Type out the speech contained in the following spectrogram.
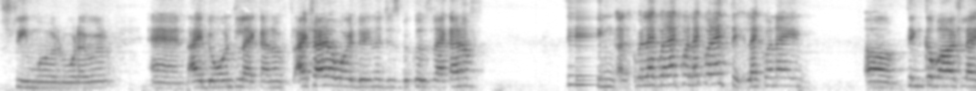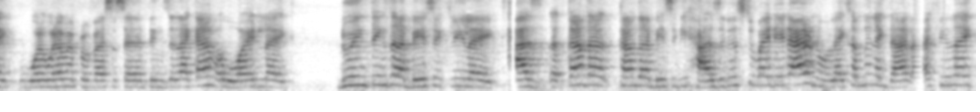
streamer or whatever and i don't like kind of i try to avoid doing it just because like kind of think like like like, like when i think like when i um, think about like what, whatever my professor said and things that I kind of avoid like doing things that are basically like as kind of that kind of that are basically hazardous to my data. I don't know, like something like that. I feel like,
